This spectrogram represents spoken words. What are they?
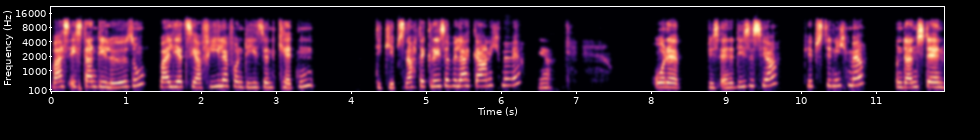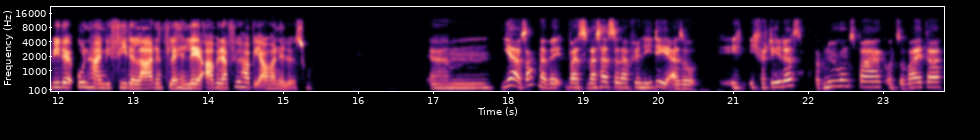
Was ist dann die Lösung? Weil jetzt ja viele von diesen Ketten, die gibt es nach der Krise vielleicht gar nicht mehr. Ja. Oder bis Ende dieses Jahr gibt es die nicht mehr. Und dann stehen wieder unheimlich viele Ladenflächen leer. Aber dafür habe ich auch eine Lösung. Ähm, ja, sag mal, was, was hast du da für eine Idee? Also ich, ich verstehe das, Vergnügungspark und so weiter.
